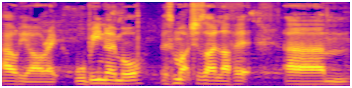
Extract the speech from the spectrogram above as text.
Audi R8 will be no more. As much as I love it, um,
